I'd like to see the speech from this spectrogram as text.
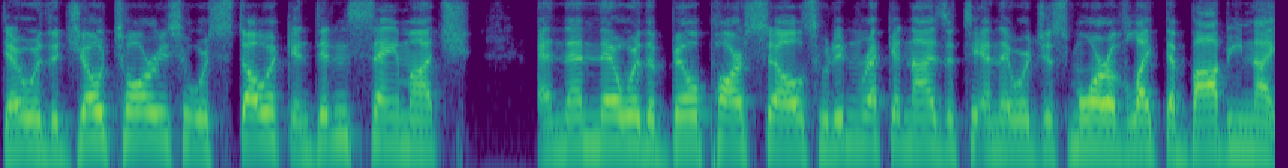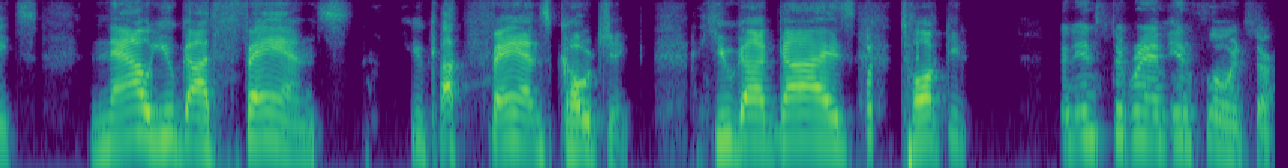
There were the Joe Torres who were stoic and didn't say much. And then there were the Bill Parcells who didn't recognize it, and they were just more of like the Bobby Knights. Now you got fans. You got fans coaching. You got guys talking. An Instagram influencer.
